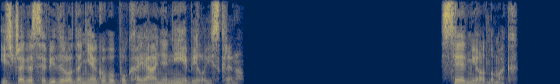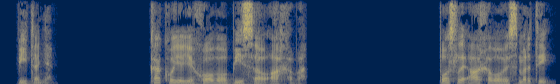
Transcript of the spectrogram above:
iz čega se videlo da njegovo pokajanje nije bilo iskreno. Sedmi odlomak. Pitanje. Kako je Jehova opisao Ahava? Posle Ahavove smrti,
